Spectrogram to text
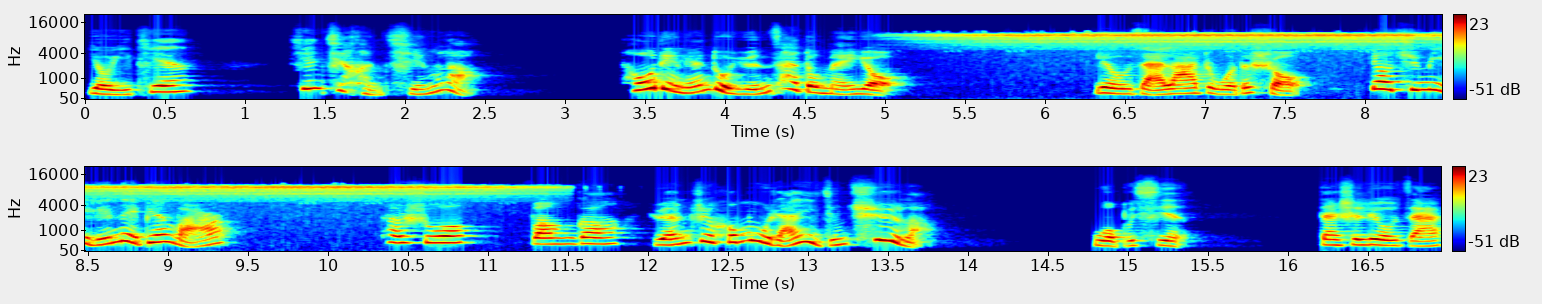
有一天，天气很晴朗，头顶连朵云彩都没有。六仔拉着我的手要去密林那边玩儿。他说：“方刚、元志和木然已经去了。”我不信，但是六仔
